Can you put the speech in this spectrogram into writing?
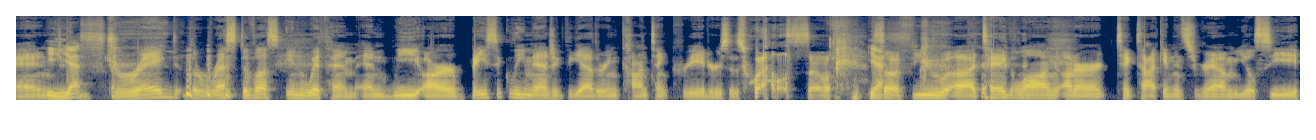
and Yes. dragged the rest of us in with him and we are basically magic the gathering content creators as well so Yes. so if you uh, tag along on our TikTok and Instagram, you'll see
